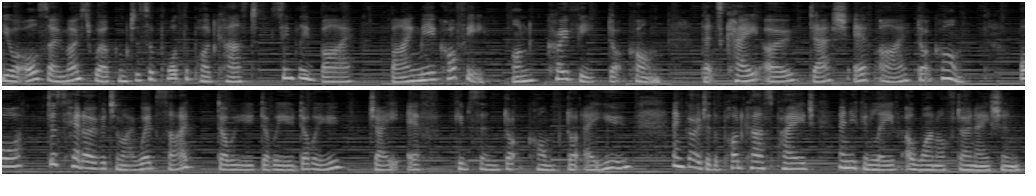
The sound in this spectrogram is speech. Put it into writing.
You are also most welcome to support the podcast simply by buying me a coffee on ko-fi.com. That's ko-fi.com. Or just head over to my website www.jfgibson.com.au and go to the podcast page and you can leave a one-off donation.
